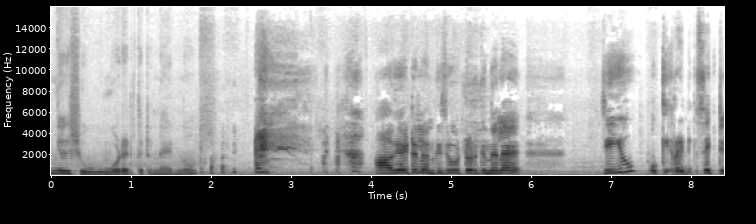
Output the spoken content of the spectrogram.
ഇനി ഒരു ഷൂവും കൂടെ എടുത്തിട്ടുണ്ടായിരുന്നു. ആദ്യമായിട്ടല്ലോ എനിക്ക് ഷൂട്ട് കൊടുക്കുന്നല്ലേ ചെയ്യൂ okay ready set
